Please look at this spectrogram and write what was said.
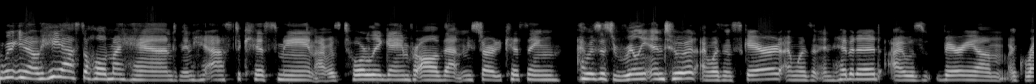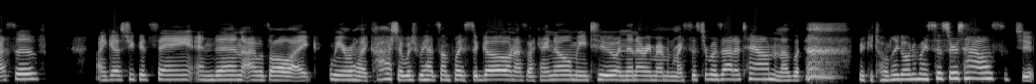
we, you know, he asked to hold my hand, and then he asked to kiss me, and I was totally game for all of that, and we started kissing. I was just really into it. I wasn't scared. I wasn't inhibited. I was very um aggressive. I guess you could say. And then I was all like, we were like, gosh, I wish we had someplace to go. And I was like, I know, me too. And then I remembered my sister was out of town, and I was like, we could totally go to my sister's house. She,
